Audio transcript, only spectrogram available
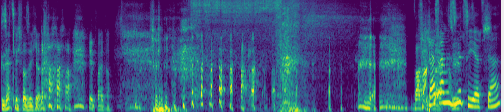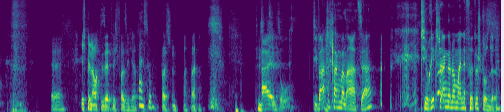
gesetzlich versichert. Red weiter. Warte, Das amüsiert sie jetzt, ja? Äh, ich bin auch gesetzlich versichert. Ach so. Weiß schon, macht weiter. Also, die Warteschlangen beim Arzt, ja? Theoretisch angenommen eine Viertelstunde.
